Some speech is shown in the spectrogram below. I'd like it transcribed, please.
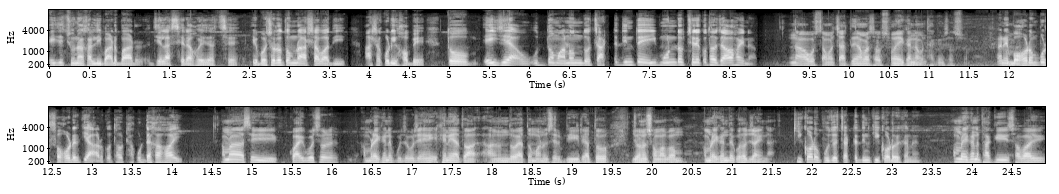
এই যে চুনাখালী বারবার জেলা সেরা হয়ে যাচ্ছে এবছরও তোমরা আশাবাদী আশা করি হবে। তো এই যে উদ্যম আনন্দ চারটে দিন তো এই মণ্ডপ ছেড়ে কোথাও যাওয়া হয় না? না অবশ্যই আমার চার দিন আমরা সবসময় এখানে আমরা থাকি সবসময়। মানে বহরমপুর শহরের কি আর কোথাও ঠাকুর দেখা হয়? আমরা সেই কয়েক বছর আমরা এখানে পুজো করছি এখানে- এত আনন্দ এত মানুষের ভিড় এত জনসমাগম আমরা এখান থেকে কোথাও যাই না। কি করো পুজোর চারটে দিন কি করো এখানে? আমরা এখানে থাকি সবাই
